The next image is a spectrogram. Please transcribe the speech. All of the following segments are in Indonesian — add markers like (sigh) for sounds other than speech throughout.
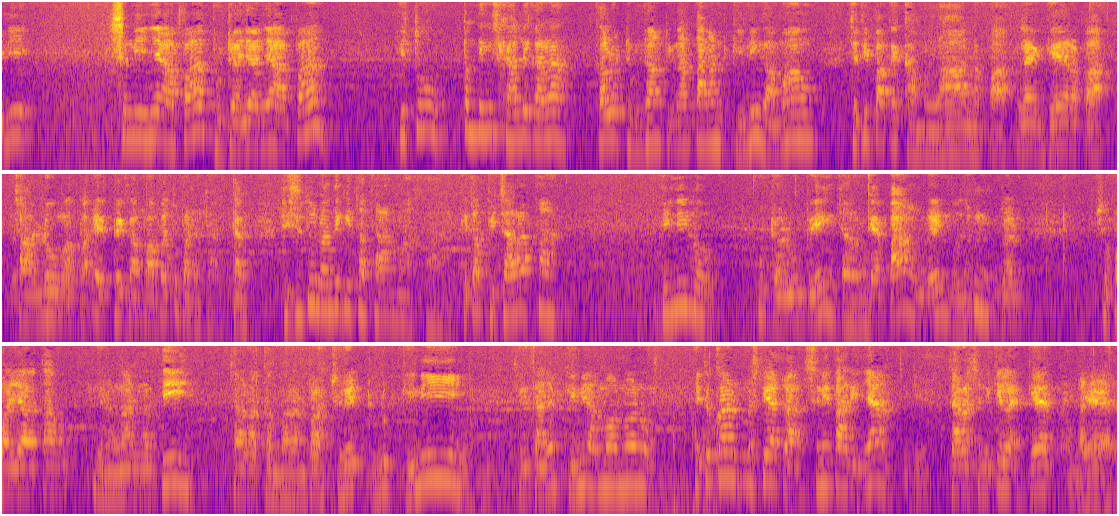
ini seninya apa, budayanya apa, itu penting sekali karena kalau diundang dengan tangan begini nggak mau. Jadi pakai gamelan, apa lengger, apa calung, apa ebek, apa apa itu pada datang. Di situ nanti kita ceramahkan, kita bicarakan. Ini loh, udah lumping, jalan kepang, dan supaya tahu jangan ngerti cara gambaran prajurit dulu gini ceritanya begini anu anu itu kan mesti ada seni tarinya. Iya. cara seni ki lengger.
